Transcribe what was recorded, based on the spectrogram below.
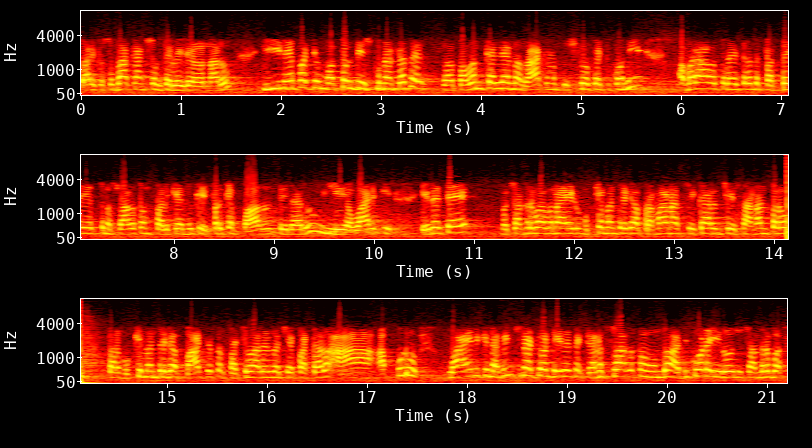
వారికి శుభాకాంక్షలు తెలియజేయన్నారు ఈ నేపథ్యం మొత్తం తీసుకున్నట్లయితే పవన్ కళ్యాణ్ రాకను దృష్టిలో పెట్టుకొని అమరావతి రైతులకు పెద్ద ఎత్తున స్వాగతం పలికేందుకు ఇప్పటికే బారులు తీరారు. ఈ వారికి ఏదైతే చంద్రబాబు నాయుడు ముఖ్యమంత్రిగా ప్రమాణ స్వీకారం చేసిన అనంతరం తన ముఖ్యమంత్రిగా బాధ్యత సచివాలయంలో చేపట్టారు. ఆ అప్పుడు ఆయనకి నవించినటువంటి ఏదైతే ఘన స్వాగతం ఉందో అది కూడా ఈ రోజు చంద్రబాబు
